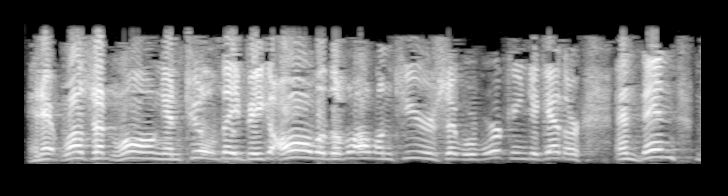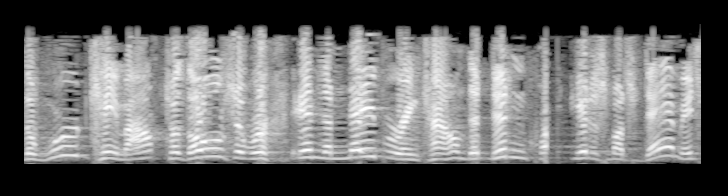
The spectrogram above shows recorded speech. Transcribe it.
And it wasn't long until they began, all of the volunteers that were working together, and then the word came out to those that were in the neighboring town that didn't quite get as much damage,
